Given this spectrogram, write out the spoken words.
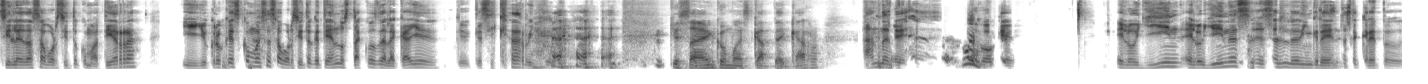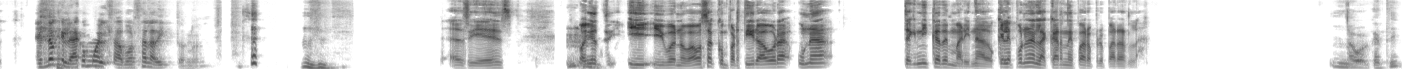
Sí le da saborcito como a tierra. Y yo creo que es como ese saborcito que tienen los tacos de la calle, que, que sí queda rico. que saben como escape de carro. Ándale. El hollín, el hollín es, es el ingrediente secreto. Es lo que le da como el sabor saladito, ¿no? Así es. Oye, y, y bueno, vamos a compartir ahora una técnica de marinado. ¿Qué le ponen a la carne para prepararla? Un aguacate.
